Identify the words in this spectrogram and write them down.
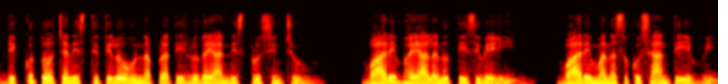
దిక్కుతోచని స్థితిలో ఉన్న ప్రతి హృదయాన్ని స్పృశించు. వారి భయాలను తీసివేయి. వారి మనసుకు శాంతి ఇవ్వి.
